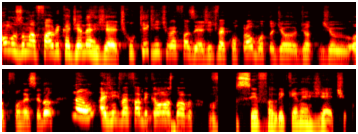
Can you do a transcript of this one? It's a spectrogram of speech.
Somos uma fábrica de energético. O que a gente vai fazer? A gente vai comprar o motor de, de, de outro fornecedor? Não, a gente vai fabricar o nosso próprio. Você fabrica energético.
